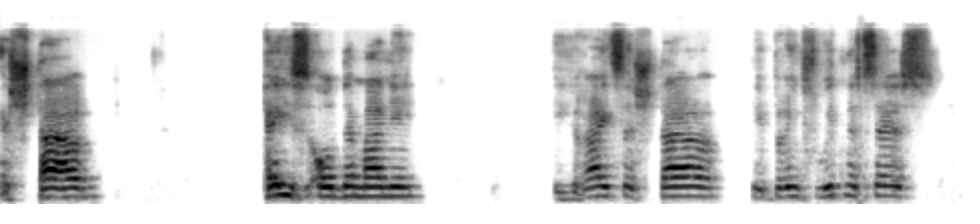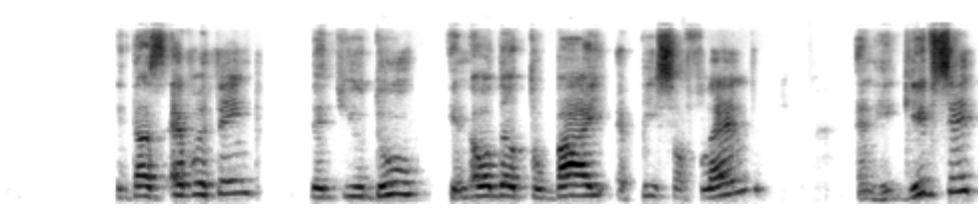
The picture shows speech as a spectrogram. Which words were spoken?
a shtar, pays all the money, he writes a shtar, he brings witnesses, he does everything that you do in order to buy a piece of land and he gives it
